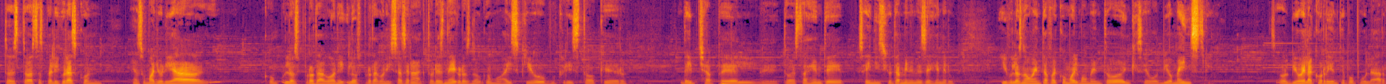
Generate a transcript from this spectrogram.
Entonces todas estas películas con en su mayoría los, protagoni- los protagonistas eran actores negros, ¿no? Como Ice Cube, Chris Tucker, Dave Chappelle, eh, toda esta gente se inició también en ese género. Y los 90 fue como el momento en que se volvió mainstream, se volvió de la corriente popular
